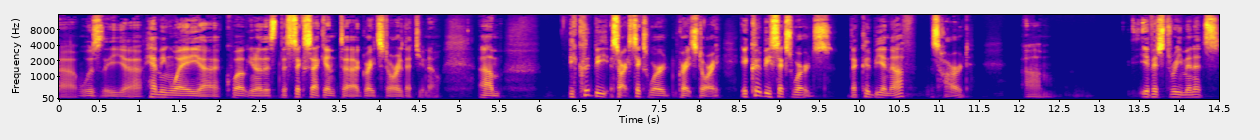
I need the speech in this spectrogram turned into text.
uh, was the uh, Hemingway uh, quote, you know, this the six second uh, great story that you know. Um, it could be sorry, six word great story. It could be six words. That could be enough. It's hard. Um, if it's three minutes.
